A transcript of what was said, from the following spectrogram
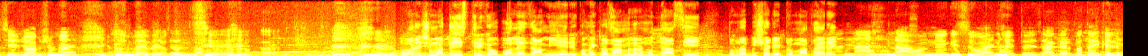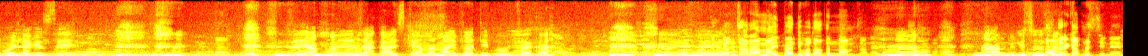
সে সব সময় ভেবে চলছে? অনেক সময় তো স্ত্রীকেও বলে যে আমি এরকম একটা ঝামেলার মধ্যে আছি তোমরা বিষয়টা একটু মাথায় রাখো। না না অন্য কিছু হয় না তো ওই জায়গার কথাই খালি বই লাগেছে। যে আমার জায়গা আজকে আমার মাইফা দিব জায়গা যারা মাইপা দিব তাদের নাম জানেন আমি কিছু তাদেরকে আপনি চিনেন।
